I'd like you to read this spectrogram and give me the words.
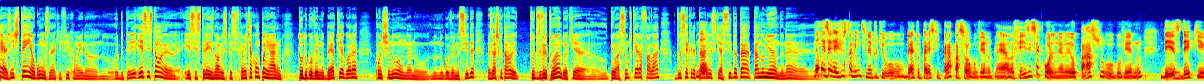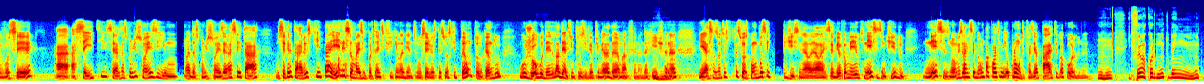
É, a gente tem alguns, né, que ficam aí no, no orbita. Esses estão, eh, esses três nomes especificamente acompanharam todo o governo Beto e agora continuam né, no, no, no governo Cida. Mas acho que eu estava, tô desvirtuando aqui a, eh, o teu assunto, que era falar dos secretários Não. que a Cida tá, tá nomeando, né? Não, mas é, é justamente, né, porque o Beto parece que para passar o governo para ela fez esse acordo, né? Eu passo o governo desde que você a, aceite certas condições e uma das condições era aceitar os secretários que, para eles, são mais importantes que fiquem lá dentro, ou seja, as pessoas que estão tocando o jogo dele lá dentro, inclusive a primeira-dama, a Fernanda Richa, uhum. né? E essas outras pessoas. Como você disse, né? Ela, recebeu meio que nesse sentido, nesses nomes, ela recebeu um pacote meio pronto, que fazia parte do acordo, né? Uhum. E que foi um acordo muito bem, muito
